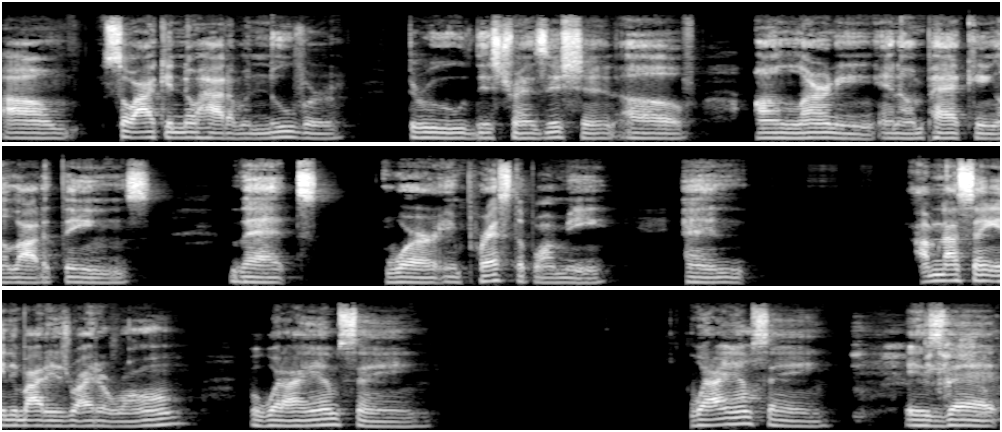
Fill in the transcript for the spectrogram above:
um, so I can know how to maneuver through this transition of unlearning and unpacking a lot of things that were impressed upon me. And I'm not saying anybody is right or wrong, but what I am saying, what I am saying is that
